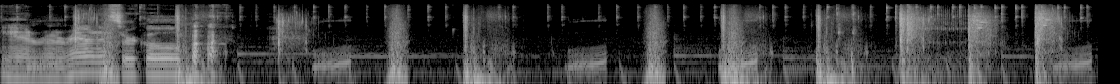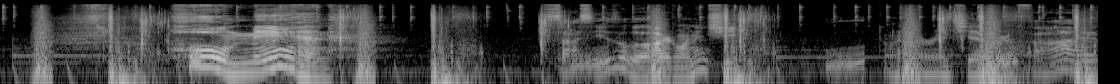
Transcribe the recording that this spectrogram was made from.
And run around in a circle. oh man. Sassy is a little hard one, isn't she? At five.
